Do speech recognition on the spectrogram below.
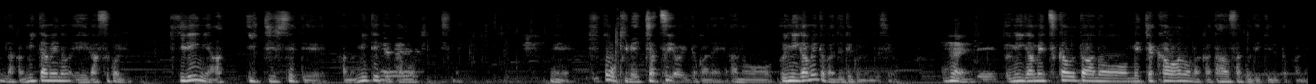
なんか見た目の絵がすごい綺麗にあ一致しててあの見てて楽しいですね。ね飛行機めっちゃ強いとかねあのウミガメとか出てくるんですよ。はい。でウミガメ使うとあのめっちゃ川の中探索できるとかね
